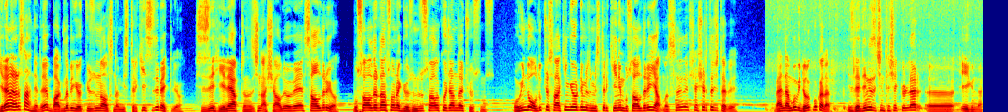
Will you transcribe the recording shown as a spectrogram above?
Giren ara sahnede bug'lı bir gökyüzünün altında Mr. Key sizi bekliyor. Sizi hile yaptığınız için aşağılıyor ve saldırıyor. Bu saldırıdan sonra gözünüzü sağlık ocağında açıyorsunuz. Oyunda oldukça sakin gördüğümüz Mr. Key'nin bu saldırıyı yapması şaşırtıcı tabi. Benden bu videoluk bu kadar. İzlediğiniz için teşekkürler, ee, iyi günler.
